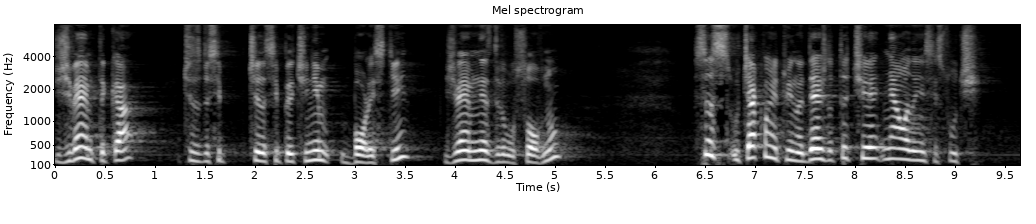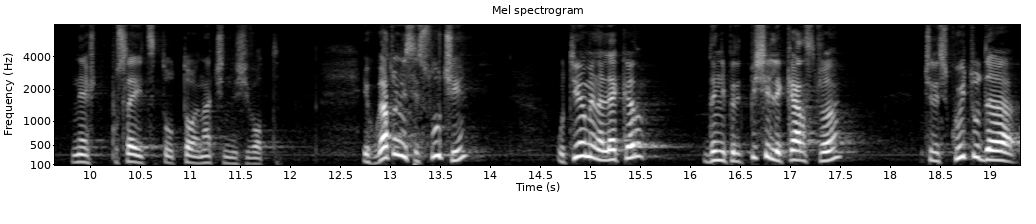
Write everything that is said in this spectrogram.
Живеем така, че, за да си, че да си причиним болести, живеем нездравословно, с очакването и надеждата, че няма да ни се случи нещо, последицата от този начин на живот. И когато ни се случи, отиваме на лекар да ни предпише лекарства, чрез които да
